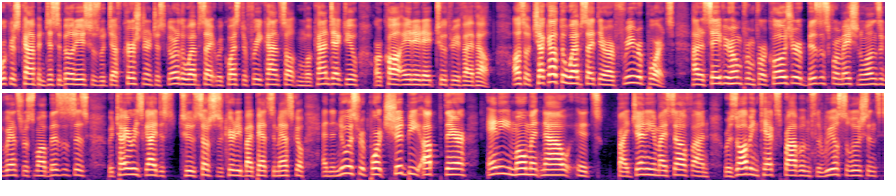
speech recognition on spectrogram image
workers' comp and disability issues with Jeff Kirshner. Just go to the website, request a free consult, and we'll contact you or call 888 235 HELP. Also, check out the website. There are free reports how to save your home from foreclosure, business formation loans and grants for small businesses, Retiree's Guide to, to Social Security by Pat Simasko. And the newest report should be up there any moment now. It's by Jenny and myself on resolving tax problems, the real solutions.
